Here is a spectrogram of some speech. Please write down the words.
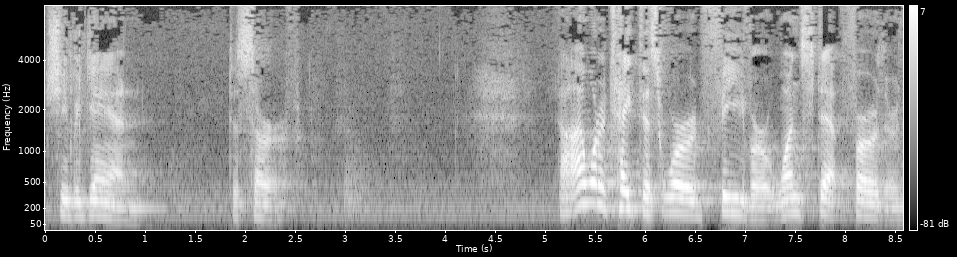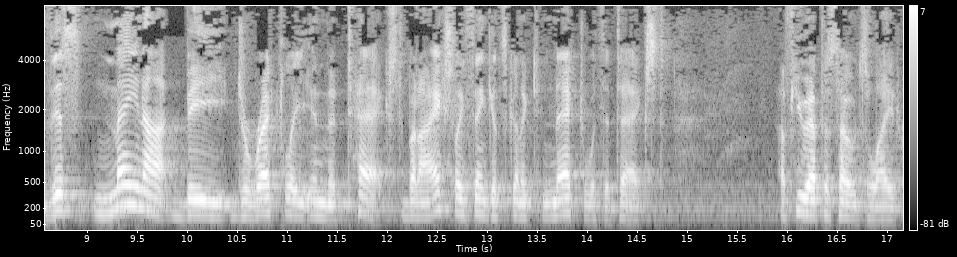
she began to serve. Now, I want to take this word fever one step further. This may not be directly in the text, but I actually think it's going to connect with the text a few episodes later.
